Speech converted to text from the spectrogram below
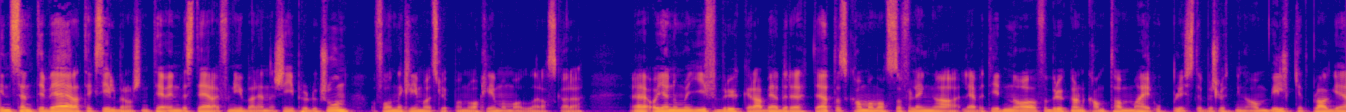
insentiverer tekstilbransjen til å investere i fornybar energi i produksjon og få ned klimautslippene og klimamålene raskere. Eh, og Gjennom å gi forbrukere bedre rettigheter så kan man også forlenge levetiden, og forbrukeren kan ta mer opplyste beslutninger om hvilket plagg de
